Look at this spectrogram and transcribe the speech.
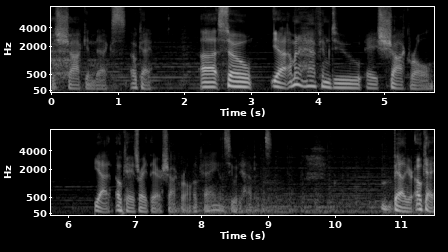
The shock index. Okay. Uh, so yeah, I'm gonna have him do a shock roll. Yeah. Okay, it's right there. Shock roll. Okay. Let's see what happens. Failure. Okay.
